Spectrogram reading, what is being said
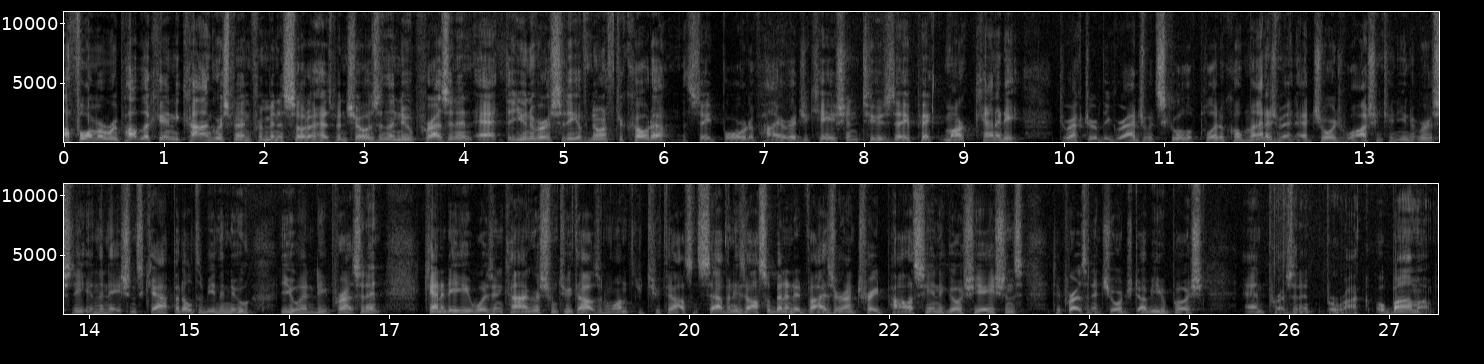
A former Republican congressman from Minnesota has been chosen the new president at the University of North Dakota. The State Board of Higher Education Tuesday picked Mark Kennedy, director of the Graduate School of Political Management at George Washington University in the nation's capital, to be the new UND president. Kennedy was in Congress from 2001 through 2007. He's also been an advisor on trade policy and negotiations to President George W. Bush and President Barack Obama.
